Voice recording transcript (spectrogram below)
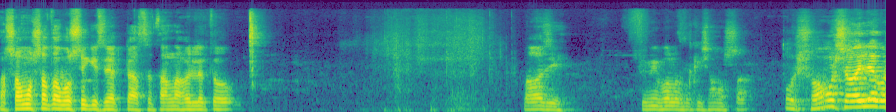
না সমস্যা তো অবশ্যই কিছু একটা আছে তা না হইলে তো বাবাজি তুমি বলো তো কি সমস্যা? তো সমস্যা হইলে গো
